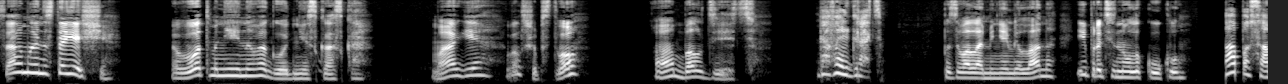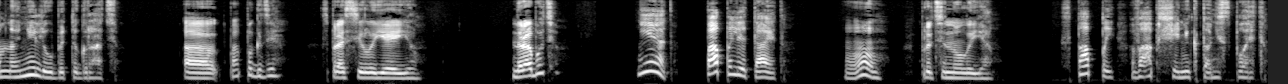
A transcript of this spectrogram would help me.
Самая настоящая. Вот мне и новогодняя сказка. Магия, волшебство. Обалдеть. «Давай играть», — Позвала меня Милана и протянула куклу. Папа со мной не любит играть. «А папа где?» — спросила я ее. «На работе?» Нет, папа летает. «О», — протянула я. С папой вообще никто не спорит.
